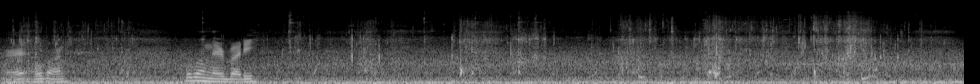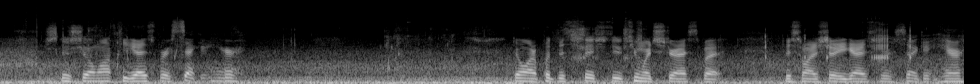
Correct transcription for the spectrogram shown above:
All right, hold on. Hold on there, buddy. Just gonna show them off to you guys for a second here. Don't want to put this fish through too much stress, but just want to show you guys for a second here.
